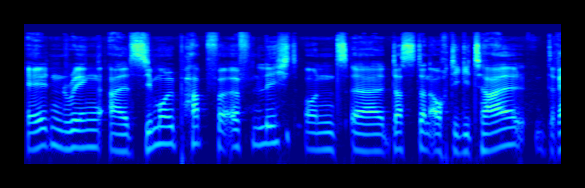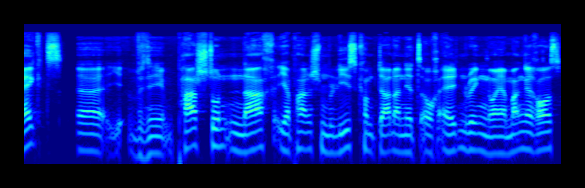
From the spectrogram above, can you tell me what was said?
Elden Ring als Simulpub veröffentlicht und äh, das dann auch digital direkt äh, ein paar Stunden nach japanischem Release kommt da dann jetzt auch Elden Ring, neuer Manga raus.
